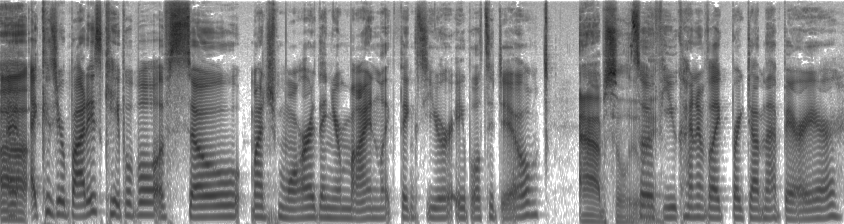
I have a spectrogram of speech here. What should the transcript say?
Uh, Because your body's capable of so much more than your mind like thinks you're able to do. Absolutely. So if you kind of like break down that barrier,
